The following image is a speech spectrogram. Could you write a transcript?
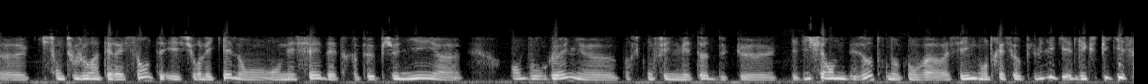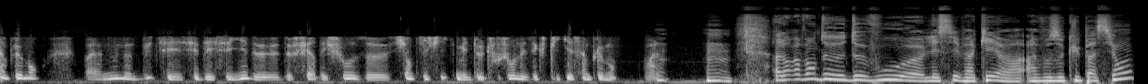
euh, qui sont toujours intéressantes et sur lesquelles on, on essaie d'être un peu pionnier en Bourgogne parce qu'on fait une méthode que, qui est différente des autres. Donc on va essayer de montrer ça au public et de l'expliquer simplement. Voilà, nous notre but c'est d'essayer de, de, faire des choses scientifiques mais de toujours les expliquer simplement. Voilà. Mmh. Mmh. Alors avant de, vous euh, laisser vaquer à, vos occupations,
